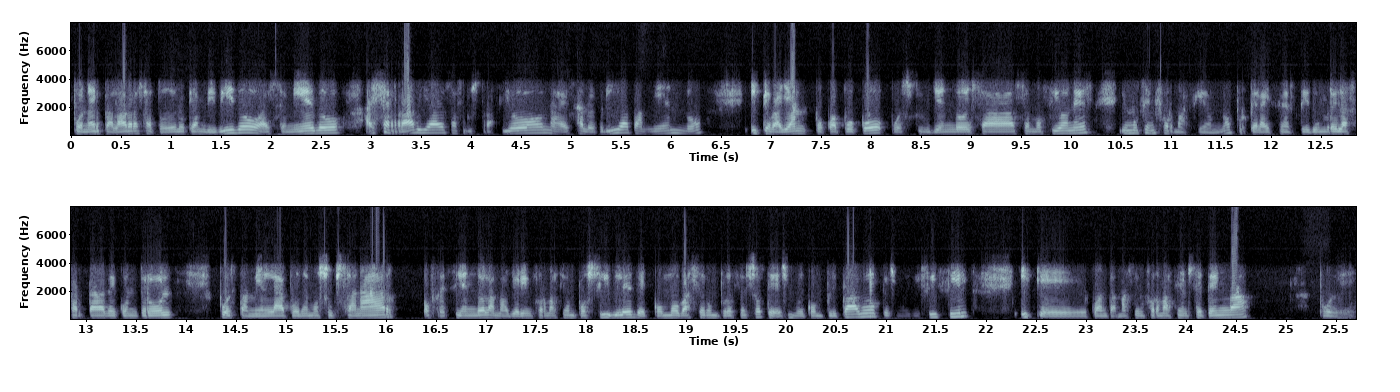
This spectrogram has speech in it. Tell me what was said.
poner palabras a todo lo que han vivido, a ese miedo, a esa rabia, a esa frustración, a esa alegría también, ¿no? Y que vayan poco a poco pues fluyendo esas emociones y mucha información, ¿no? Porque la incertidumbre y la falta de control pues también la podemos subsanar ofreciendo la mayor información posible de cómo va a ser un proceso que es muy complicado, que es muy difícil y que cuanta más información se tenga, pues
